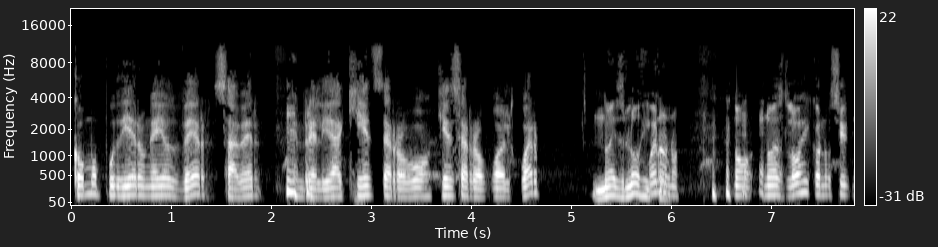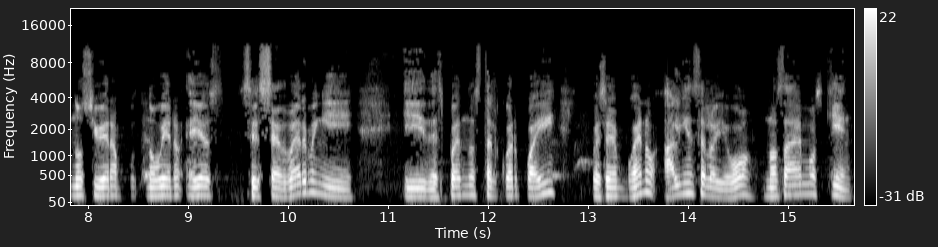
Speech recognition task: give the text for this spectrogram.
¿cómo pudieron ellos ver, saber en realidad quién se robó, quién se robó el cuerpo? No es lógico. Bueno, no, no, no es lógico. No, no hubieran, no ellos se, se duermen y, y, después no está el cuerpo ahí. Pues eh, bueno, alguien se lo llevó, no sabemos quién.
